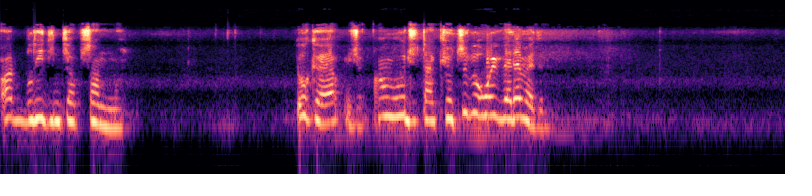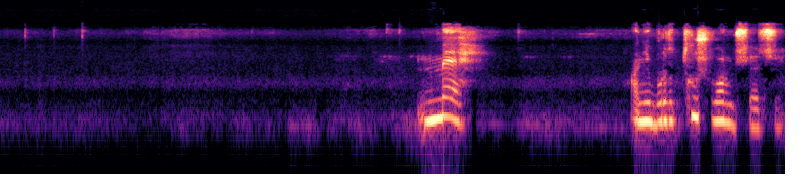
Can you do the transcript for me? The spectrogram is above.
are bleeding yapsam mı? Yok ya yapmayacağım. Ama bu cidden kötü bir oy veremedim. Meh. Hani burada tuş varmış gerçi.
